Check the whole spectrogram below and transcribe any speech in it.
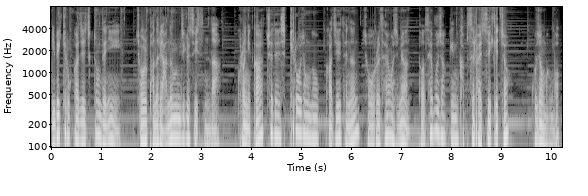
200kg까지 측정되니 저울 바늘이 안 움직일 수 있습니다. 그러니까 최대 10kg 정도까지 되는 저울을 사용하시면 더 세부적인 값을 알 수 있겠죠? 고정 방법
